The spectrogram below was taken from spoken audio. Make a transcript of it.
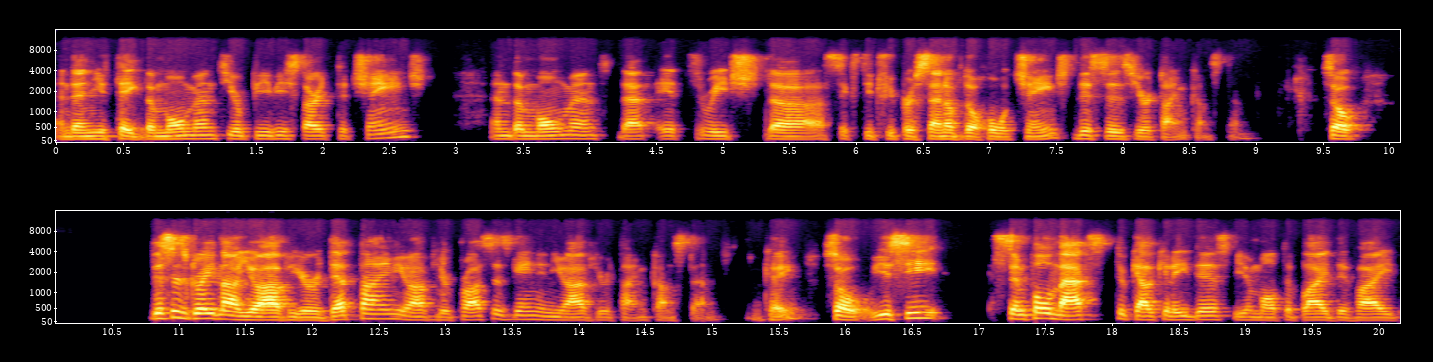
And then you take the moment your PV start to change, and the moment that it reached the 63% of the whole change, this is your time constant. So this is great. Now you have your dead time, you have your process gain, and you have your time constant. Okay. So you see simple maths to calculate this. You multiply, divide,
